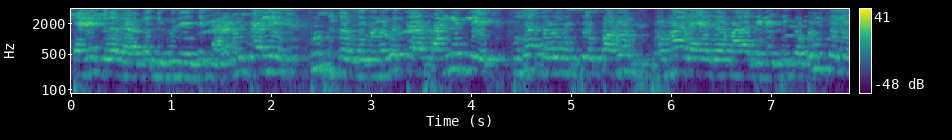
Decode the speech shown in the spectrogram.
त्याने तुला घरातून निघून यायचे कारण विचारले. तू सुद्धा मनोगत. त्याला सांगितले तुझा दृढ निश्चय पाहून हिमालयाचा मला देण्याचे कबूल केले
